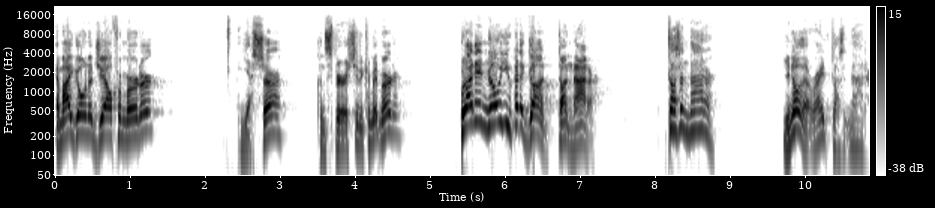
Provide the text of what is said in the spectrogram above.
Am I going to jail for murder? Yes, sir. Conspiracy to commit murder. But I didn't know you had a gun. Doesn't matter. Doesn't matter. You know that, right? It doesn't matter.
